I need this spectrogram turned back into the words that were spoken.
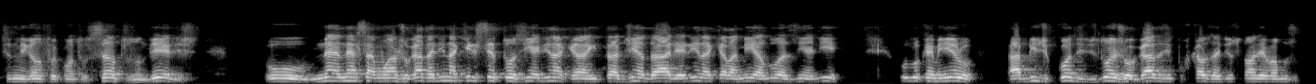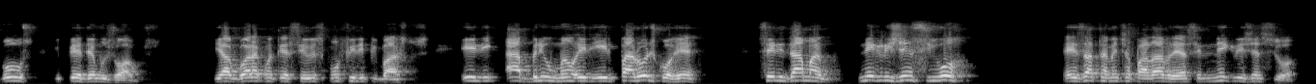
se não me engano, foi contra o Santos, um deles. O, né, nessa uma jogada ali naquele setorzinho ali, naquela entradinha da área ali, naquela meia luazinha ali, o Lucas Mineiro abdicou de duas jogadas e por causa disso nós levamos gols e perdemos jogos. E agora aconteceu isso com o Felipe Bastos. Ele abriu mão, ele, ele parou de correr. Se ele dá uma negligenciou, é exatamente a palavra essa, ele negligenciou.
